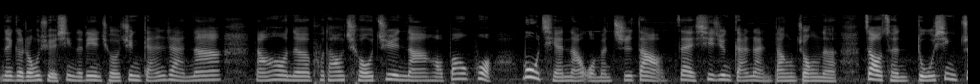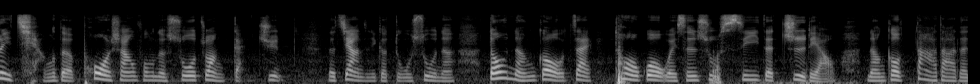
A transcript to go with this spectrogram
那个溶血性的链球菌感染呐，然后呢葡萄球菌呐，哈，包括目前呢我们知道在细菌感染当中呢，造成毒性最强的破伤风的梭状杆菌。的这样子一个毒素呢，都能够在透过维生素 C 的治疗，能够大大的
